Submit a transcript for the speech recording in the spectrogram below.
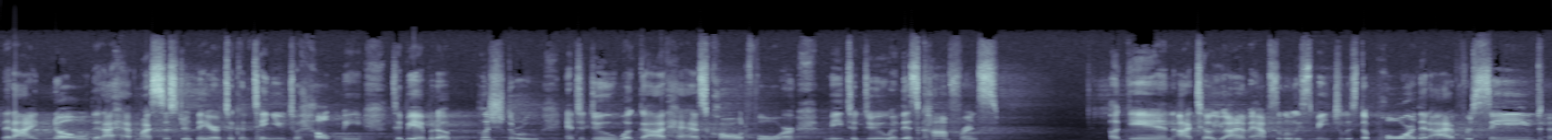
that I know that I have my sister there to continue to help me to be able to push through and to do what God has called for me to do. And this conference, again, I tell you, I am absolutely speechless. The pour that I've received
